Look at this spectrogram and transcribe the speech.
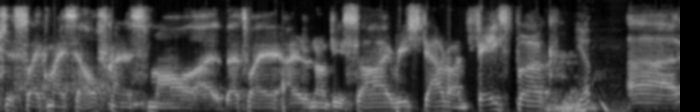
just like myself, kind of small. Uh, that's why I don't know if you saw. I reached out on Facebook. Yep. Uh,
